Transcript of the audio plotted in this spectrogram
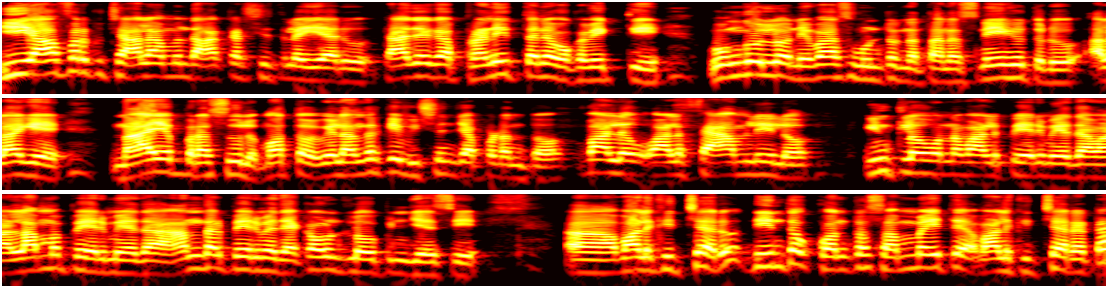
ఈ ఆఫర్కు చాలా మంది ఆకర్షితులయ్యారు. తాజాగా ప్రణీత్ అనే ఒక వ్యక్తి ఒంగోలులో నివాసం ఉంటున్న తన స్నేహితుడు అలాగే నాయబ్ రసూల్ మొత్తం వీళ్ళందరికీ విషయం చెప్పడంతో వాళ్ళు వాళ్ళ ఫ్యామిలీలో ఇంట్లో ఉన్న వాళ్ళ పేరు మీద వాళ్ళ అమ్మ పేరు మీద అందరి పేరు మీద అకౌంట్లు ఓపెన్ చేసి వాళ్ళకి ఇచ్చారు దీంతో కొంత సమ్మె అయితే వాళ్ళకి ఇచ్చారట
